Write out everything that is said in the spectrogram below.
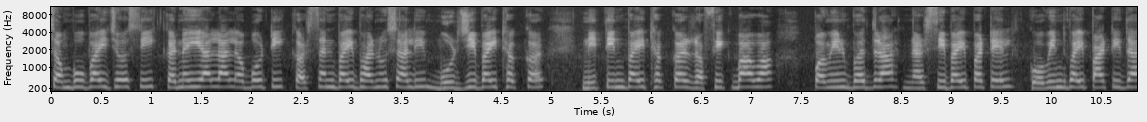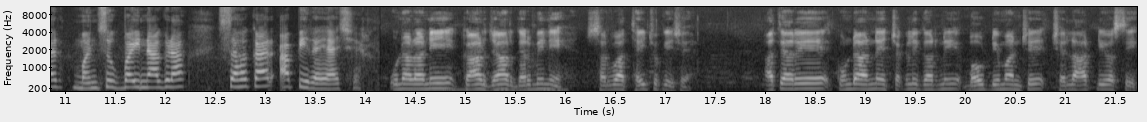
શંભુભાઈ જોશી, કનૈયાલાલ અબોટી કરસનભાઈ ભાનુશાલી, મૂળજીભાઈ ઠક્કર, નીતિનભાઈ ઠક્કર, રફીક બાવા પવીણ ભદ્રા, નરસિંહભાઈ પટેલ, ગોવિંદભાઈ પાટીદાર, મનસુખભાઈ નાગડા સહકાર આપી રહ્યા છે. ઉનાળાની કાળઝાળ ગરમીની શરૂઆત થઈ ચૂકી છે. અત્યારે કુંડા અને ચકલીઘરની બહુ ડિમાન્ડ છે. છેલ્લા આઠ દિવસથી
